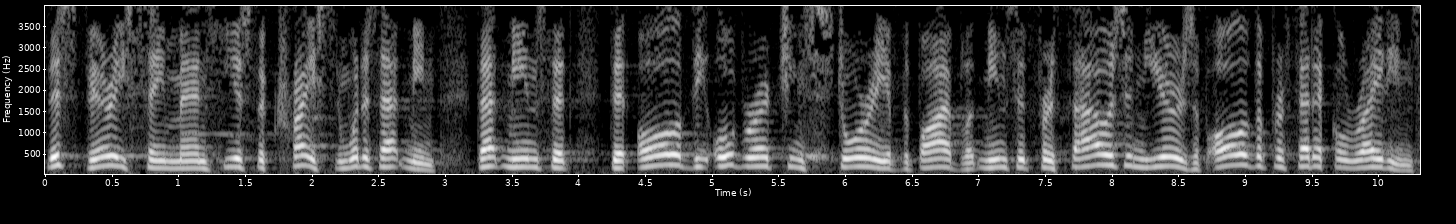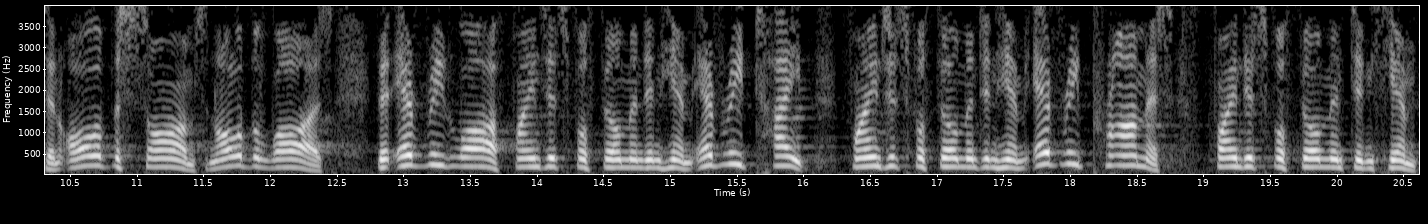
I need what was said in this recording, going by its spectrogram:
This very same man, he is the Christ. And what does that mean? That means that, that all of the overarching story of the Bible, it means that for a thousand years of all of the prophetical writings and all of the Psalms and all of the laws, that every law finds its fulfillment in Him. Every type finds its fulfillment in Him. Every promise finds its fulfillment in Him.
